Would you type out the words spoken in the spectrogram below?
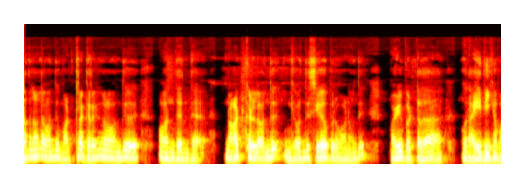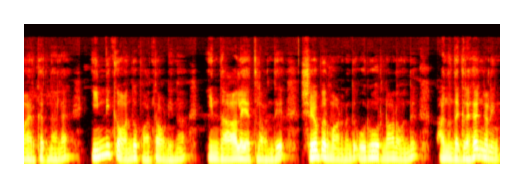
அதனால் வந்து மற்ற கிரகங்களை வந்து அந்தந்த நாட்களில் வந்து இங்கே வந்து சிவபெருமானை வந்து வழிபட்டதாக ஒரு ஐதீகமாக இருக்கிறதுனால இன்றைக்கும் வந்து பார்த்தோம் அப்படின்னா இந்த ஆலயத்தில் வந்து சிவபெருமானுக்கு வந்து ஒரு ஒரு நாளும் வந்து அந்தந்த கிரகங்களின்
